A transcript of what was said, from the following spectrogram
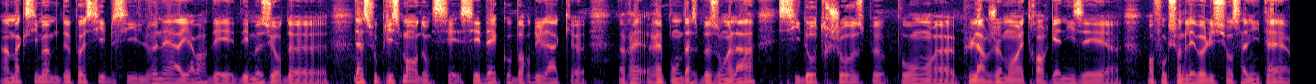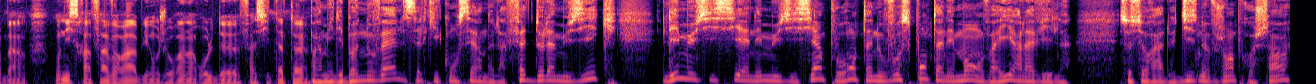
un maximum de possible s'il venait à y avoir des, mesures d'assouplissement. Donc ces, decks au bord du lac euh, ré- répondent à ce besoin-là. Si d'autres choses pourront euh, plus largement être organisées euh, en fonction de l'évolution sanitaire, ben, on y sera favorable et on jouera un rôle de facilitateur. Parmi les bonnes nouvelles, celles qui concernent la fête de la musique, les musiciennes et musiciens pourront à nouveau spontanément envahir la ville. Ce sera le 19 juin prochain,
